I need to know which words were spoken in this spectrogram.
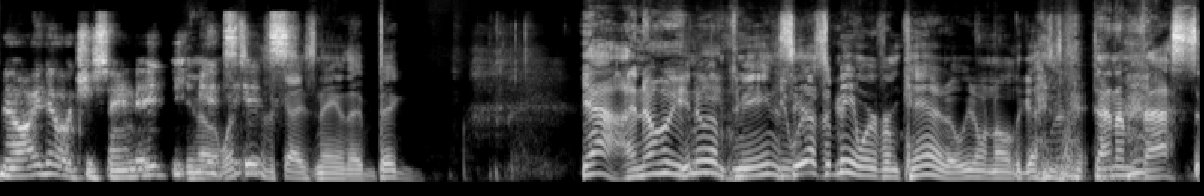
No, I know what you're saying. It, You know, it's, what's it's, this guy's name? The big, Yeah, I know who you, you know what I mean? He See, wears that's what I mean. We're from Canada. We don't know the guy's name. Denim vests.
